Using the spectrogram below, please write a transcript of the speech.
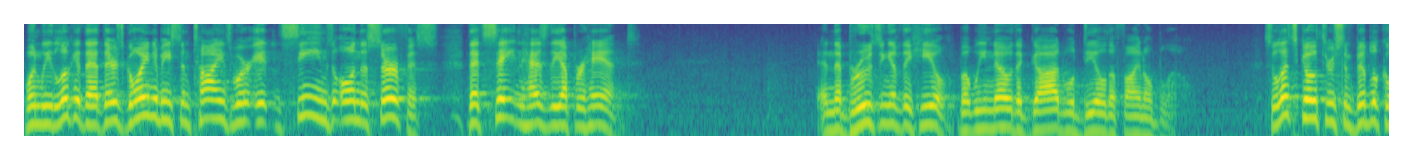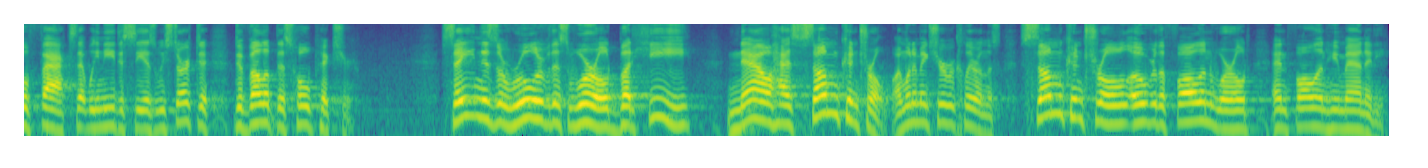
When we look at that, there's going to be some times where it seems on the surface that Satan has the upper hand and the bruising of the heel, but we know that God will deal the final blow. So let's go through some biblical facts that we need to see as we start to develop this whole picture. Satan is the ruler of this world, but he now has some control. I want to make sure we're clear on this. Some control over the fallen world and fallen humanity.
